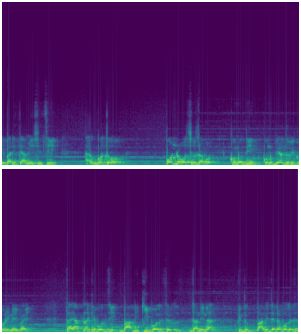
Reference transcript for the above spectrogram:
এই বাড়িতে আমি এসেছি গত পনেরো বছর যাবৎ। কোনো দিন কোনো বেয়াদবি করি নাই ভাই। তাই আপনাকে বলছি, বাবি কি বলেছে জানি না, কিন্তু বাবি যেটা বলেছে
